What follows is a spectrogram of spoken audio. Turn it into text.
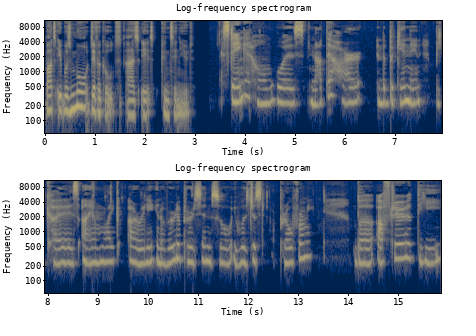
but it was more difficult as it continued. Staying at home was not that hard in the beginning because I am like a really introverted person, so it was just a pro for me. But after the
